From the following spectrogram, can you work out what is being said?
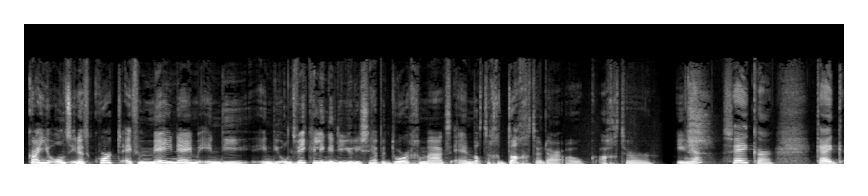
Kan je ons in het kort even meenemen in die, in die ontwikkelingen die jullie hebben doorgemaakt en wat de gedachte daar ook achter Ja, zeker. Kijk,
